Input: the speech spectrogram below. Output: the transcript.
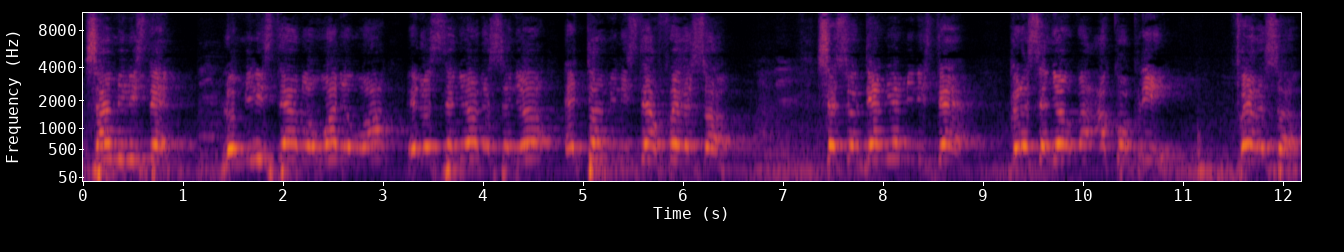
C'est un ministère. Le ministère de roi des rois et de seigneur des seigneurs est un ministère, frères et sœurs. C'est ce dernier ministère que le Seigneur va accomplir. Frères et sœurs,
